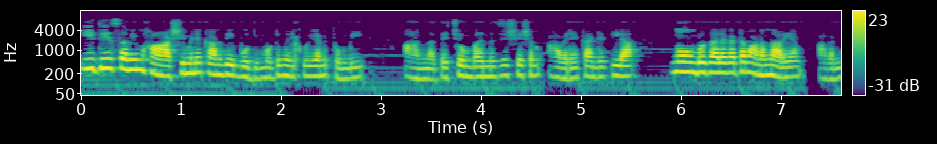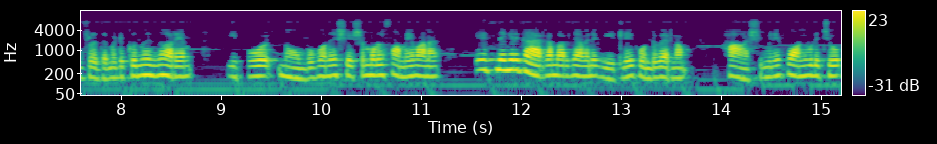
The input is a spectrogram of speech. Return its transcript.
ഇതേ സമയം ഹാഷിമിനെ കാണാതെ ബുദ്ധിമുട്ട് നിൽക്കുകയാണ് തുമ്പി. അന്നത്തെ ചുംബനത്തിന് ശേഷം അവനെ കണ്ടിട്ടില്ല. നോമ്പ് കാലഘട്ടമാണെന്നറിയാം അവൻ വ്രതമെടുക്കുന്നു എന്നും അറിയാം. ഇപ്പോൾ നോമ്പ് പോകുന്നതിന് ശേഷമുള്ള സമയമാണ്. എന്തെങ്കിലും കാരണം പറഞ്ഞ് അവനെ വീട്ടിലേക്ക് കൊണ്ടുവരണം. ഹാഷിമിനെ ഫോൺ വിളിച്ചു.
